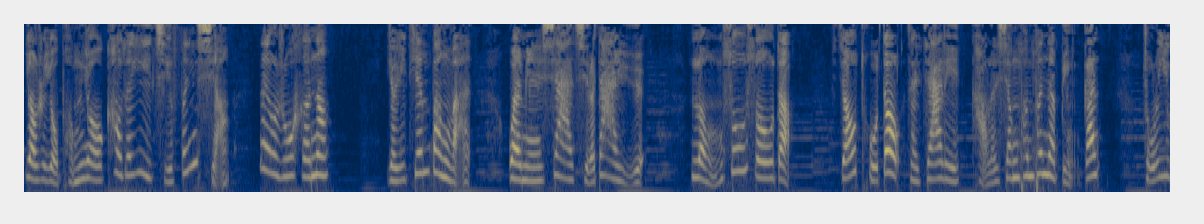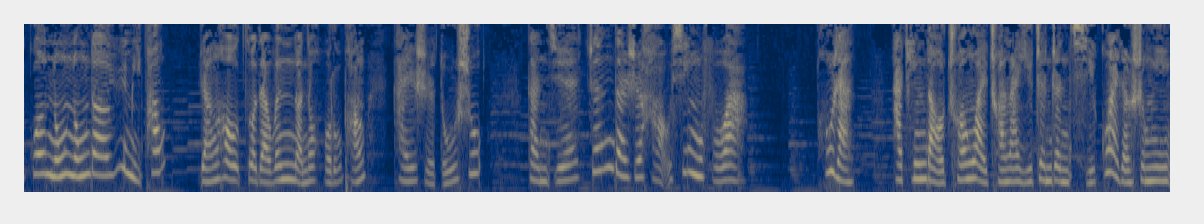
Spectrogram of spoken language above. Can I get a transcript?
要是有朋友靠在一起分享，那又如何呢？有一天傍晚。外面下起了大雨，冷飕飕的。小土豆在家里烤了香喷喷的饼干，煮了一锅浓浓的玉米汤，然后坐在温暖的火炉旁开始读书，感觉真的是好幸福啊！突然，他听到窗外传来一阵阵奇怪的声音：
